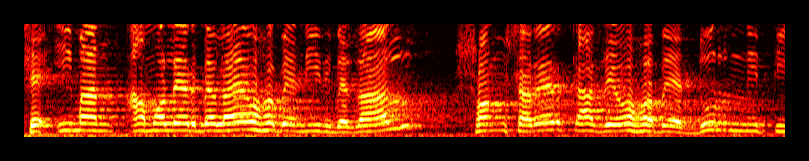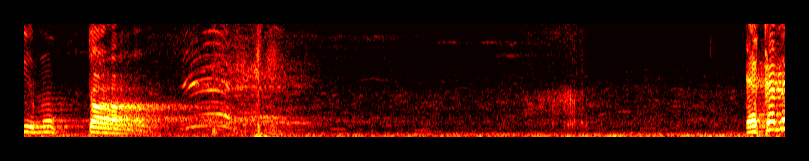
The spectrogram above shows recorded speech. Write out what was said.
সে ইমান আমলের বেলায়ও হবে নির্বেজাল, সংসারের কাজেও হবে দুর্নীতি মুক্ত এখানে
